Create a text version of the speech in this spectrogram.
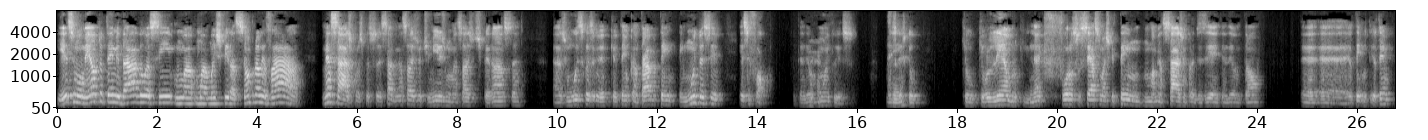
e, esse momento tem me dado assim uma, uma, uma inspiração para levar mensagem para as pessoas, sabe? Mensagem de otimismo, mensagem de esperança. As músicas que eu tenho cantado tem, tem muito esse, esse foco, entendeu? Uhum. Muito isso. Músicas que eu, que eu, que eu lembro que, né, que foram sucesso, mas que tem uma mensagem para dizer, entendeu? Então, é, é, eu tenho, eu tenho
